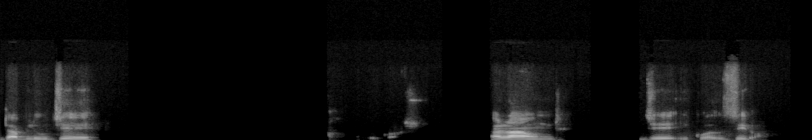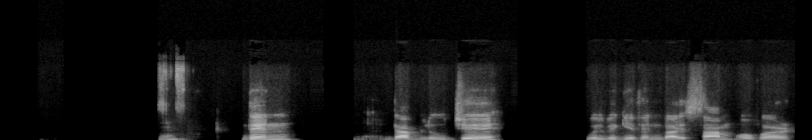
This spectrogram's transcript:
Wj around j equals 0. Hmm? Then Wj will be given by sum over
